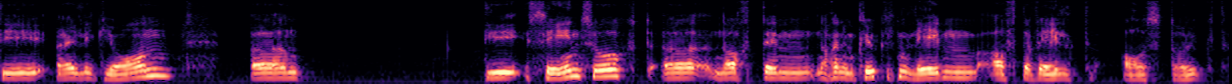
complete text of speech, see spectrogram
die Religion ähm, die Sehnsucht äh, nach, dem, nach einem glücklichen Leben auf der Welt ausdrückt.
